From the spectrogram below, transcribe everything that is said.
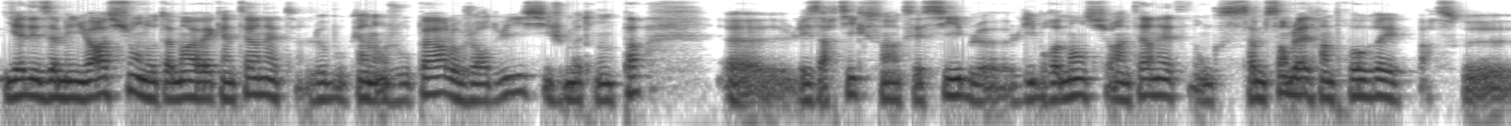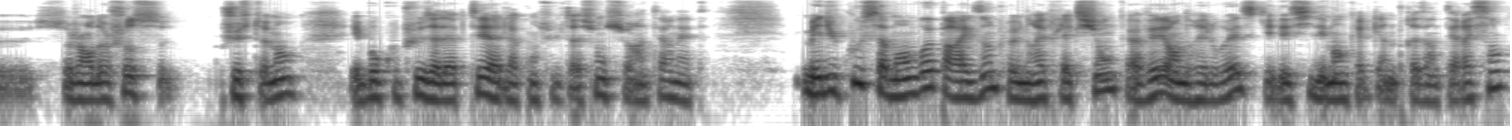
il y a des améliorations, notamment avec Internet. Le bouquin dont je vous parle aujourd'hui, si je me trompe pas, euh, les articles sont accessibles librement sur Internet, donc ça me semble être un progrès, parce que ce genre de choses, justement, est beaucoup plus adapté à de la consultation sur Internet. Mais du coup, ça m'envoie par exemple une réflexion qu'avait André Loez, qui est décidément quelqu'un de très intéressant,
